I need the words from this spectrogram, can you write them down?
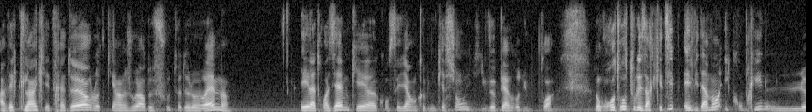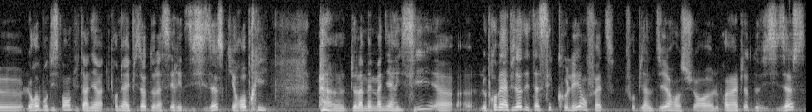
Avec l'un qui est trader, l'autre qui est un joueur de foot de l'OM, et la troisième qui est euh, conseillère en communication et qui veut perdre du poids. Donc on retrouve tous les archétypes, évidemment, y compris le, rebondissement du, premier épisode de la série This Is Us, qui est repris de la même manière ici. Euh, le premier épisode est assez collé, en fait, il faut bien le dire, sur euh, le premier épisode de This Is Us.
